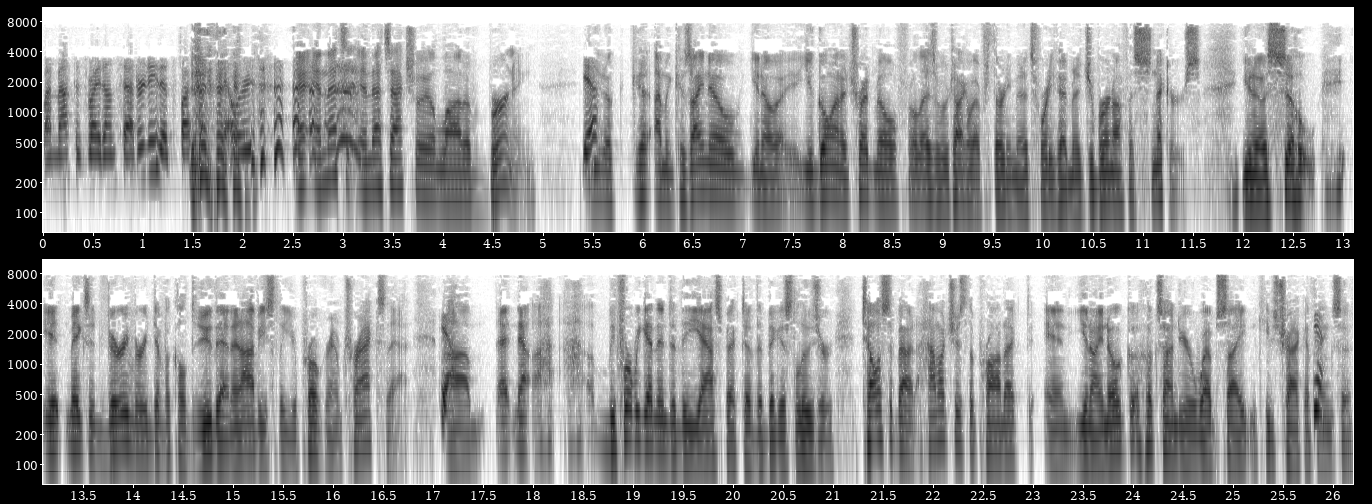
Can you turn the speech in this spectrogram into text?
my math is right on Saturday. That's 500 calories. and, and that's and that's actually a lot of burning. Yeah. You know, I mean, because I know, you know, you go on a treadmill for, as we were talking about, for 30 minutes, 45 minutes, you burn off a Snickers. You know, so it makes it very, very difficult to do that. And obviously your program tracks that. Yeah. Um, uh, now, before we get into the aspect of the biggest loser, tell us about how much is the product and, you know, I know it hooks onto your website and keeps track of Yeah. things. So,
